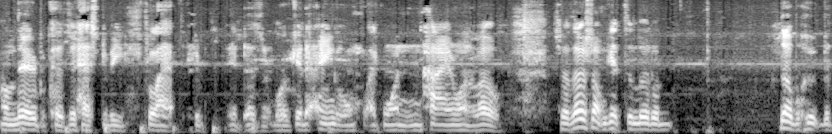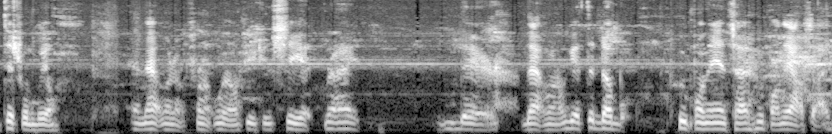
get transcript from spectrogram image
on there because it has to be flat. It, it doesn't work at an angle like one high and one low. So those don't get the little double hoop, but this one will. And that one up front will, if you can see it right there. That one will get the double hoop on the inside, hoop on the outside.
